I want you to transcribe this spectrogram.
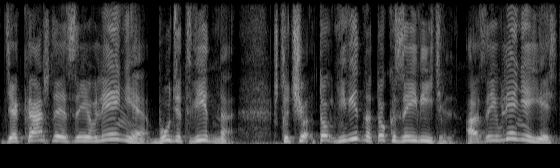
где каждое заявление будет видно, что то, не видно только заявитель, а заявление есть,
